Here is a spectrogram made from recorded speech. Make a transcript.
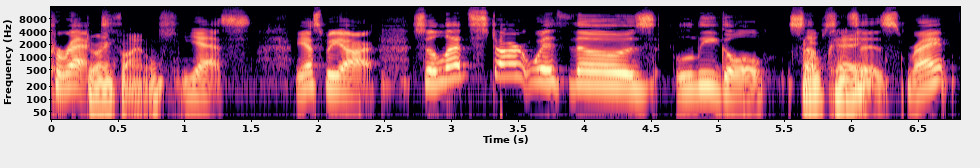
Correct. during finals. Yes. Yes, we are. So let's start with those legal substances, right?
